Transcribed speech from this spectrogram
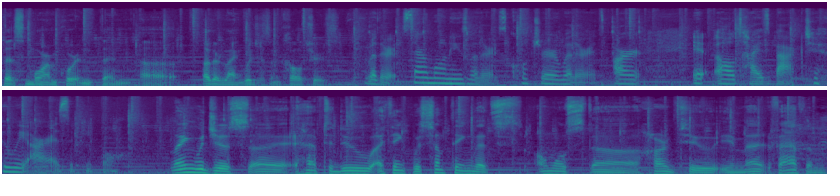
that's more important than uh, other languages and cultures. Whether it's ceremonies, whether it's culture, whether it's art, it all ties back to who we are as a people. Languages uh, have to do, I think, with something that's almost uh, hard to fathom,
